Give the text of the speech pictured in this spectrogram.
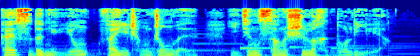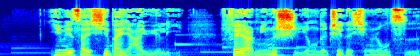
该死的女佣”翻译成中文已经丧失了很多力量，因为在西班牙语里。费尔明使用的这个形容词，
